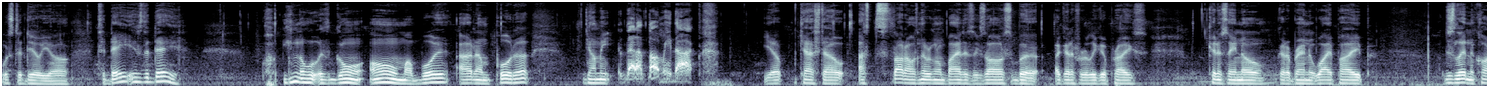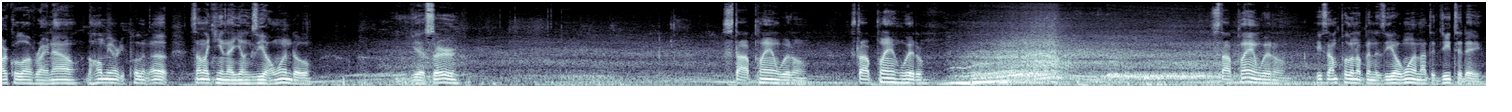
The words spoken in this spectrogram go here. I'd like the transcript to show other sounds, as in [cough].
What's the deal, y'all? Today is the day. You know what is going on, my boy. I done pulled up. Got me. That Tomei, doc. Yep, cashed out. I thought I was never gonna buy this exhaust, but I got it for a really good price. Couldn't say no. Got a brand new white pipe. Just letting the car cool off right now. The homie already pulling up. Sound like he in that young ZL1 though. Yes, sir. Stop playing with him. Stop playing with him. Stop playing with him. He said, I'm pulling up in the Z01, not the G today.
